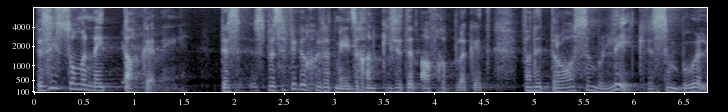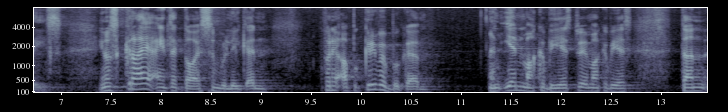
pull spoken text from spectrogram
Dis nie sommer net takke nie. Dis spesifieke goed wat mense gaan kies het en afgepluk het, want dit dra simboliek, dit is simbolies. En ons kry eintlik daai simboliek in van die apokriewe boeke in 1 Makabeus, 2 Makabeus, dan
